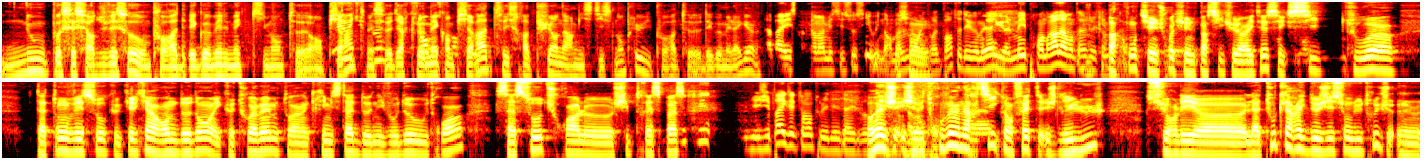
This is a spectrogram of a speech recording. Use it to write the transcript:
nous possesseurs du vaisseau, on pourra dégommer le mec qui monte euh, en pirate, mais ça veut dire que le mec en pirate, il sera plus en armistice non plus, il pourra te dégommer la gueule. Ah bah il sera un armistice aussi, oui, normalement, façon, il oui. devrait pouvoir te dégommer la gueule, mais il prendra davantage de Par contre, il y a une- je crois qu'il y a une particularité, c'est que si toi, t'as ton vaisseau, que quelqu'un rentre dedans et que toi-même, tu as un crime stat de niveau 2 ou 3, ça saute, je crois, le ship trespass. J'ai pas exactement tous les détails. Ouais, j'avais trouvé un article, en fait, je l'ai lu sur les, euh, la, toute la règle de gestion du truc. Je, euh,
